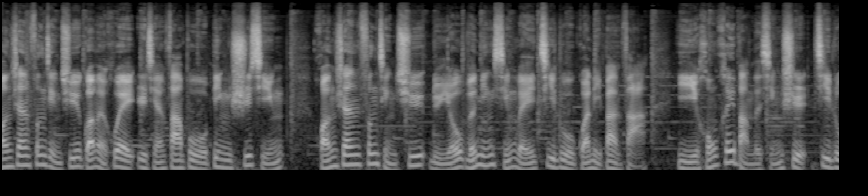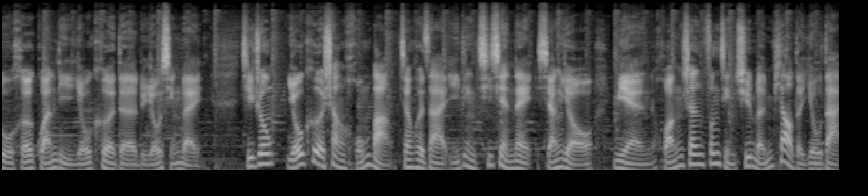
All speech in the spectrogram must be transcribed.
黄山风景区管委会日前发布并施行黄山风景区旅游文明行为记录管理办法以红黑榜的形式记录和管理游客的旅游行为。其中游客上红榜将会在一定期限内享有免黄山风景区门票的优待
